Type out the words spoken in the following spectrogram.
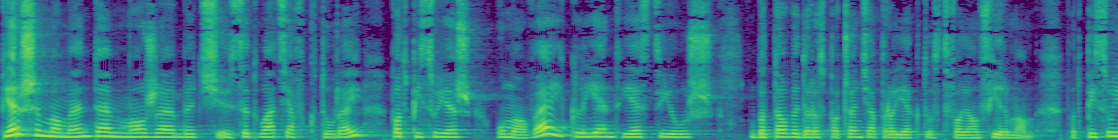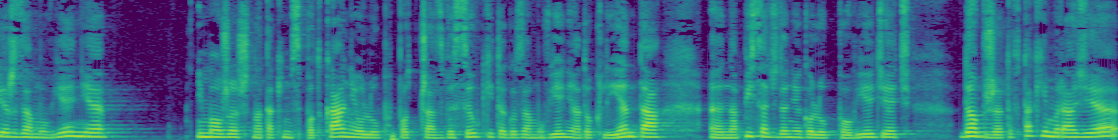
Pierwszym momentem może być sytuacja, w której podpisujesz umowę i klient jest już gotowy do rozpoczęcia projektu z Twoją firmą. Podpisujesz zamówienie, i możesz na takim spotkaniu lub podczas wysyłki tego zamówienia do klienta e, napisać do niego lub powiedzieć: Dobrze, to w takim razie,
